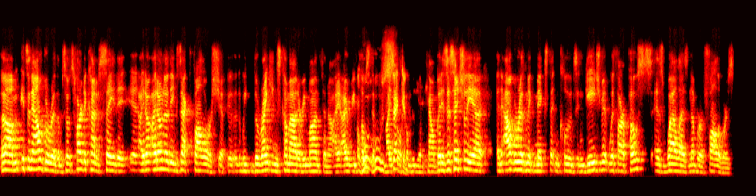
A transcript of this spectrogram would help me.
um, it's an algorithm, so it's hard to kind of say that. I don't. I don't know the exact followership. We, the rankings come out every month, and I, I repost Who, my second? social media account. But it's essentially a, an algorithmic mix that includes engagement with our posts as well as number of followers.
